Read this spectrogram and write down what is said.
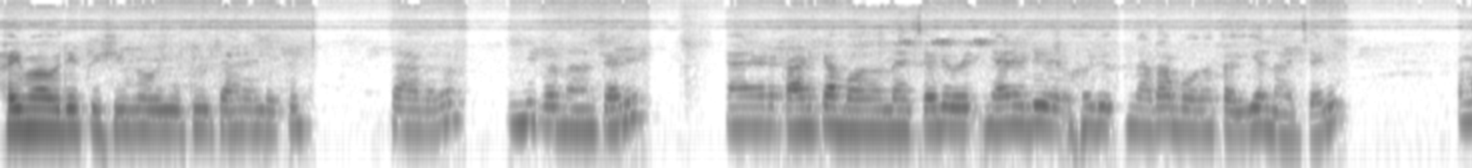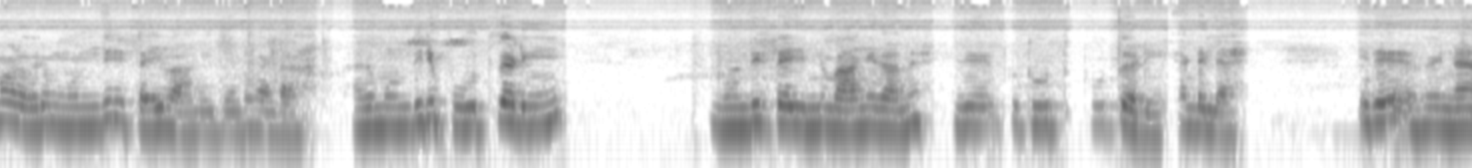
ഹൈമാവതി കൃഷി ബ്ലോഗ് യൂട്യൂബ് ചാനലിലേക്ക് സ്വാഗതം. ഇന്നിപ്പോൾ എന്താണെന്ന് വെച്ചാൽ ഞാനിവിടെ കാണിക്കാൻ പോകുന്നതെന്ന് വെച്ചാൽ ഞാനൊരു ഒരു നടാൻ പോകുന്ന തൈ എന്ന് വെച്ചാൽ നമ്മൾ ഒരു മുന്തിരി തൈ വാങ്ങിയിട്ടുണ്ട് കണ്ട. അത് മുന്തിരി പൂത്ത് തുടങ്ങി മുന്തിരി തൈ ഇന്ന് വാങ്ങിയതാണ്. ഇത് തൂത്ത് പൂത്ത് തുടങ്ങി. കണ്ടില്ലേ? ഇത് പിന്നെ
